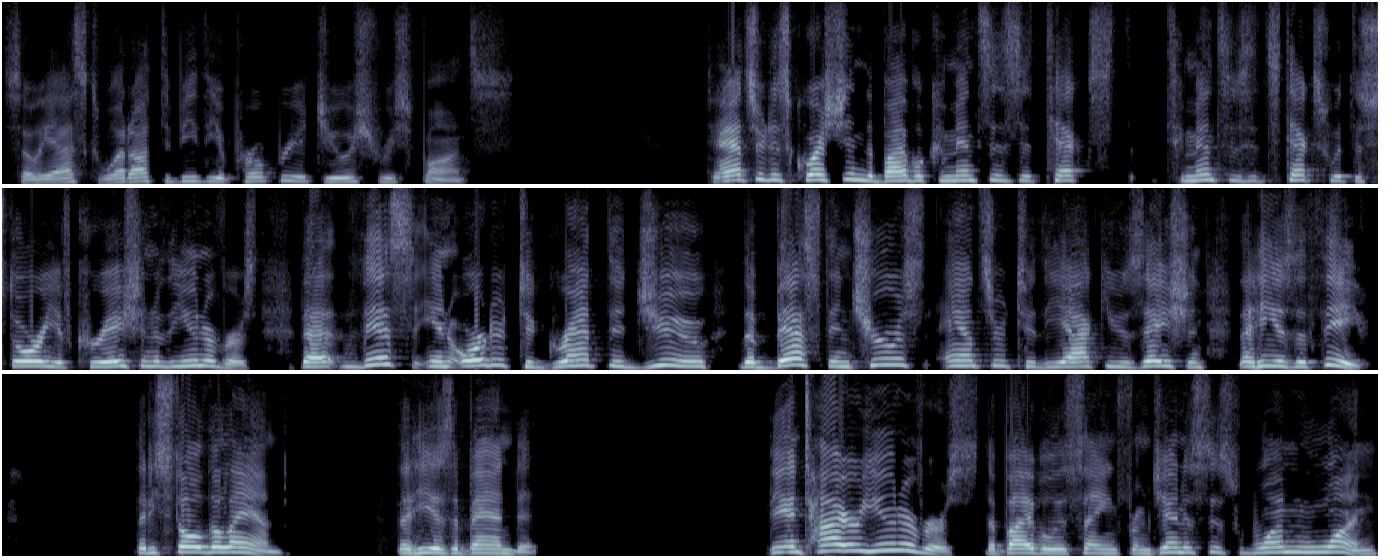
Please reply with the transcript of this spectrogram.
So he asks, What ought to be the appropriate Jewish response? To answer this question, the Bible commences the text commences its text with the story of creation of the universe. That this, in order to grant the Jew the best and truest answer to the accusation that he is a thief, that he stole the land, that he is abandoned. The entire universe, the Bible is saying from Genesis 1 1,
